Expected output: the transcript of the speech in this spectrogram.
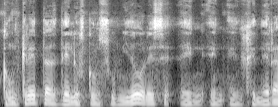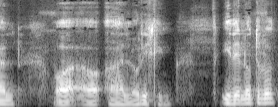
concretas de los consumidores en, general o al origen. Y del otro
